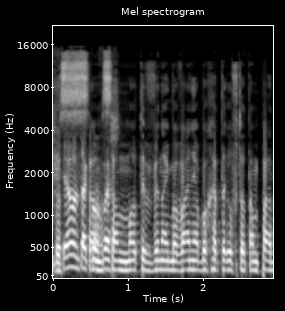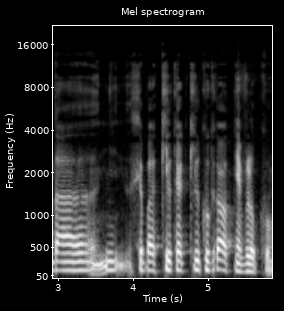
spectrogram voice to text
Bo ja mam taką sam, właśnie, sam motyw wynajmowania bohaterów to tam pada chyba kilka, kilkukrotnie w luku.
